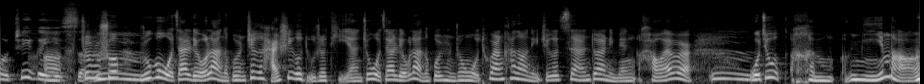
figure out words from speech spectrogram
哦，这个意呃思，就是说，嗯如果我在浏览的过程，这个还是一个读者体验，就我在浏览的过程中，我突然看到你这个自然段里面，however，嗯，我就很迷茫。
